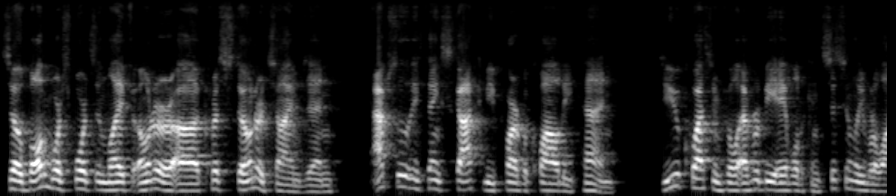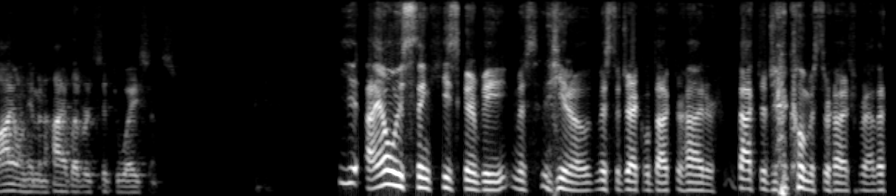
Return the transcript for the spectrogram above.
So Baltimore Sports and Life owner uh, Chris Stoner chimes in. Absolutely thinks Scott can be part of a quality pen do you question if he'll ever be able to consistently rely on him in high leverage situations? Yeah, I always think he's going to be, you know, Mr. Jekyll, Dr. Hyde, or Dr. Jekyll, Mr. Hyde, rather.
